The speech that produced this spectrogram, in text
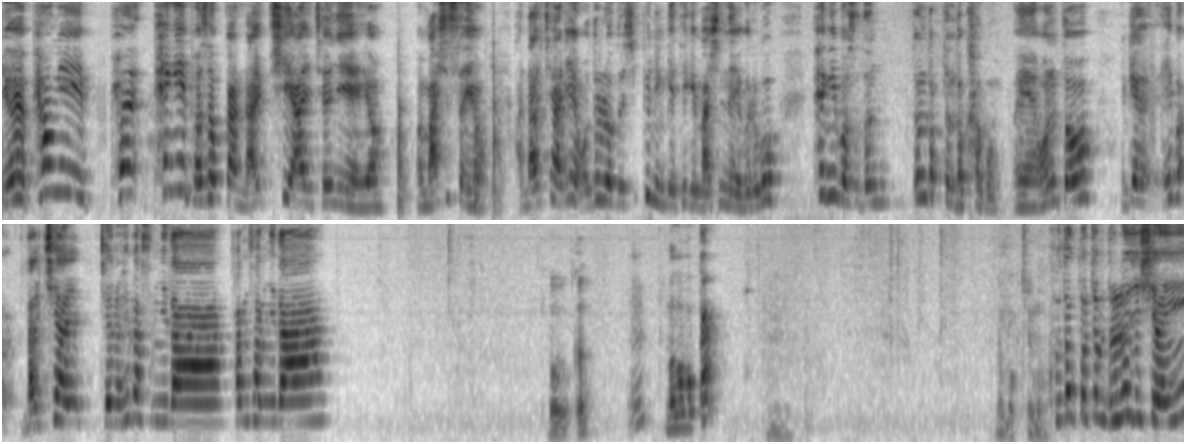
이거 평이 팽- 팽이 버섯과 날치알 전이에요. 어, 맛있어요. 아, 날치알이 오들오들 씹히는 게 되게 맛있네요. 그리고 팽이 버섯은 쫀득쫀득하고 예, 오늘 또 이렇게 해봐 날치알 전을 해봤습니다. 감사합니다. 먹을까? 응? 먹어볼까? 그냥 먹지 뭐 구독도 좀 눌러주시오잉.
